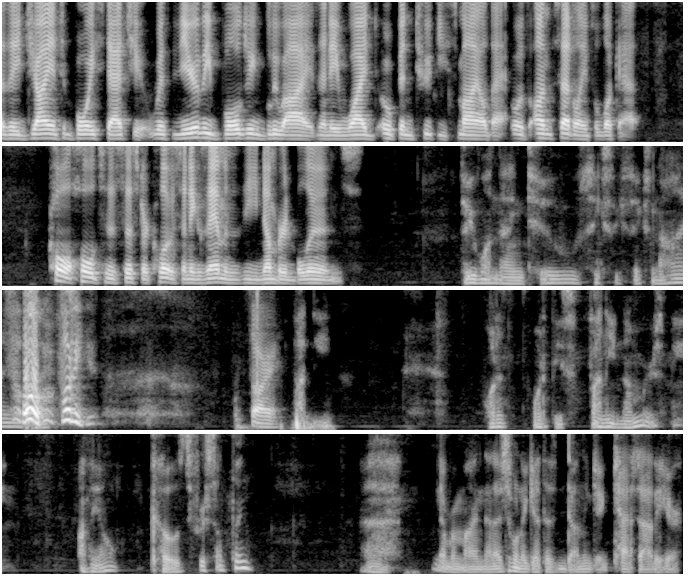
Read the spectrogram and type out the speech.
as a giant boy statue with nearly bulging blue eyes and a wide open toothy smile that was unsettling to look at. Cole holds his sister close and examines the numbered balloons. 3192 669. Oh, funny! Sorry. funny. What do, what do these funny numbers mean? Are they all codes for something? Uh, never mind that. I just want to get this done and get Cass out of here.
